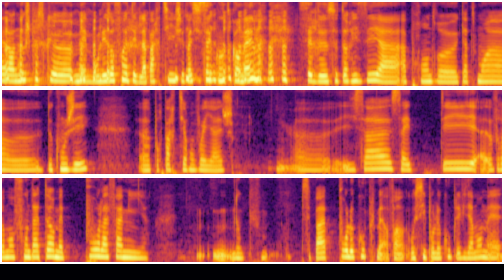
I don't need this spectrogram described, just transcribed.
alors nous, je pense que, mais bon, les enfants étaient de la partie. Je ne sais pas si ça compte quand même. C'est de s'autoriser à, prendre euh, quatre mois euh, de congé euh, pour partir en voyage. et ça, ça a été vraiment fondateur, mais pour la famille. Donc c'est pas pour le couple, mais enfin aussi pour le couple évidemment, mais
